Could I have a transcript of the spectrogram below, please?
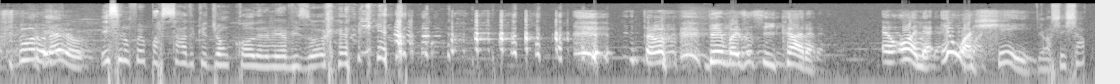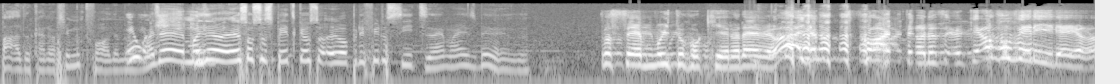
futuro, né, meu? Esse não foi o passado que o John Connor me avisou, cara. Então, bem, mas assim, cara. É, olha, eu achei. Eu achei chapado, cara. Eu achei muito foda. Eu mas é, mas eu, eu, sou suspeito que eu, sou, eu prefiro Cities, né? Mas beleza. Você é muito roqueiro, né, meu? Ah, já corta, eu não sei o que. Olha o Wolverine aí, ó.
